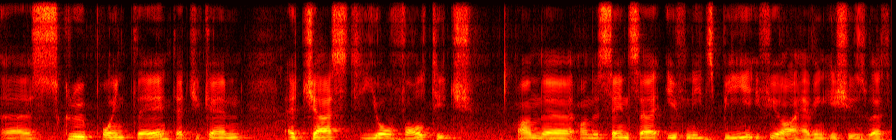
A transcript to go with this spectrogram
uh, screw point there that you can adjust your voltage on the on the sensor if needs be if you are having issues with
